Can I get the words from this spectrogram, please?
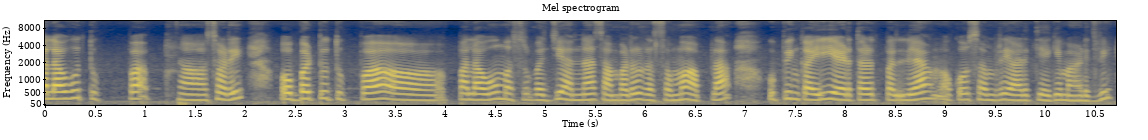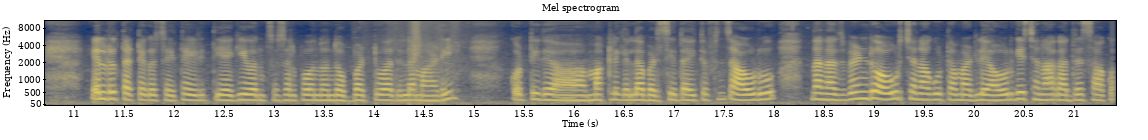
ಪಲಾವು, ತುಪ್ಪ ಸಾರಿ ಒಬ್ಬಟ್ಟು, ತುಪ್ಪ ಪಲಾವು, ಮೊಸರು ಬಜ್ಜಿ, ಅನ್ನ, ಸಾಂಬಾರು ರಸಮ್ಮು ಹಪ್ಳ, ಉಪ್ಪಿನಕಾಯಿ, ಎರಡು ಥರದ ಪಲ್ಯ, ಕೋಸಂಬರಿ ಆ ರೀತಿಯಾಗಿ ಮಾಡಿದ್ವಿ. ಎಲ್ಲರೂ ತಟ್ಟೆಗೂ ಸಹಿತ ಈ ರೀತಿಯಾಗಿ ಒಂದು ಸ್ವಲ್ಪ ಒಂದೊಂದು ಒಬ್ಬಟ್ಟು ಅದೆಲ್ಲ ಮಾಡಿ ಕೊಟ್ಟಿದ್ದೆ ಮಕ್ಕಳಿಗೆಲ್ಲ ಬಡಿಸಿದ್ದಾಯಿತು. ಫ್ರೆಂಡ್ಸ್ ಅವರು ನನ್ನ ಹಸ್ಬೆಂಡು ಅವ್ರು ಚೆನ್ನಾಗಿ ಊಟ ಮಾಡಲಿ ಅವ್ರಿಗೆ ಚೆನ್ನಾಗಾದರೆ ಸಾಕು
